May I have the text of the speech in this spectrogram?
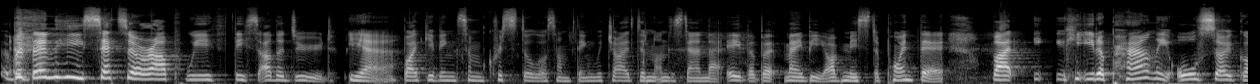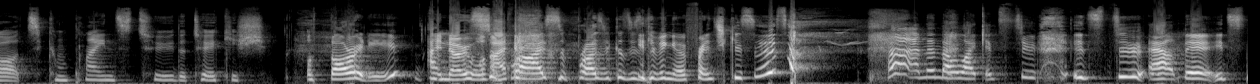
But then he sets her up with this other dude yeah, by giving some crystal or something, which I didn't understand that either, but maybe I've missed a point there. But it, it apparently also got complaints to the Turkish authority. I know why. Surprise, surprise, because he's giving her French kisses. and then they were like, it's too, it's too out there. It's,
